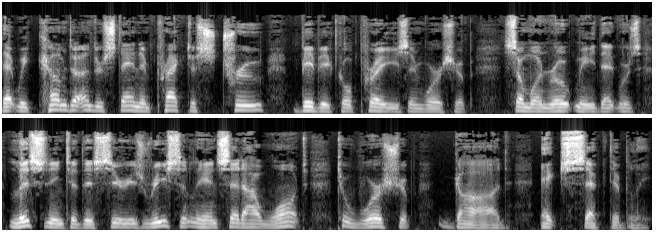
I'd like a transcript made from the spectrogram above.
that we come to understand and practice true biblical praise and worship. Someone wrote me that was listening to this series recently and said, I want to worship God acceptably.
